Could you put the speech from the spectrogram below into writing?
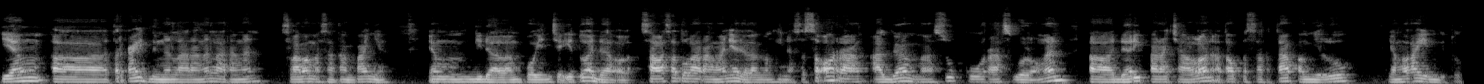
yang uh, terkait dengan larangan-larangan selama masa kampanye. Yang di dalam poin C itu ada salah satu larangannya adalah menghina seseorang, agama, suku, ras, golongan uh, dari para calon atau peserta pemilu yang lain gitu.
